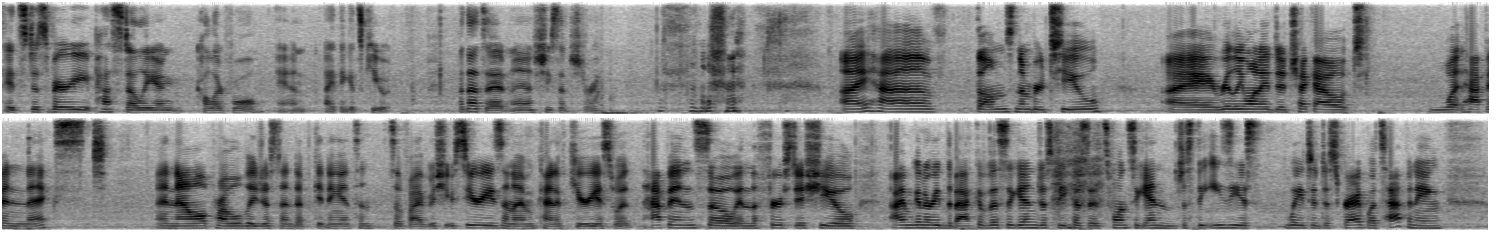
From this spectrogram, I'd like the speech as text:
It's just very pastel and colorful, and I think it's cute. But that's it. Eh, she said destroy. I have thumbs number two. I really wanted to check out what happened next. And now I'll probably just end up getting it since it's a five issue series and I'm kind of curious what happens. So, in the first issue, I'm going to read the back of this again just because it's once again just the easiest way to describe what's happening.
